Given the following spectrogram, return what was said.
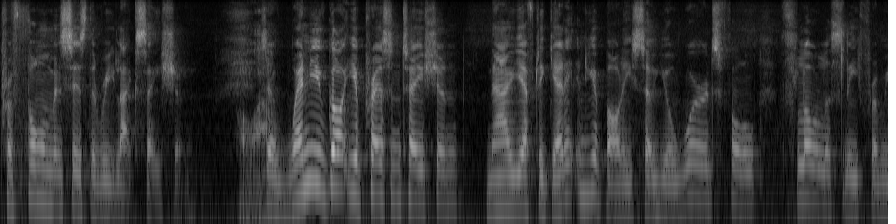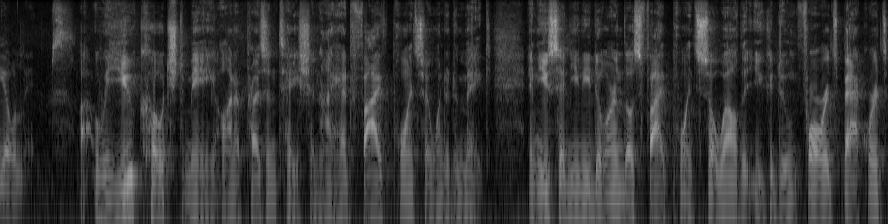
performance is the relaxation. Oh, wow. So when you've got your presentation, now you have to get it in your body so your words fall flawlessly from your lips. Uh, Well, you coached me on a presentation. I had five points I wanted to make. And you said you need to learn those five points so well that you could do them forwards, backwards,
